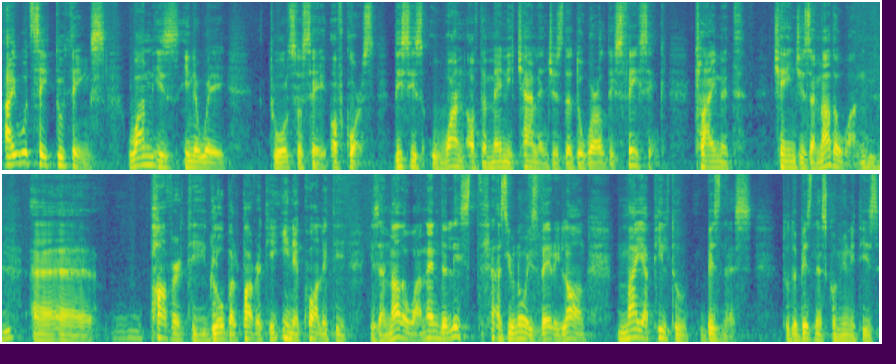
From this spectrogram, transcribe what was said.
I would say two things. One is, in a way, to also say, of course, this is one of the many challenges that the world is facing. Climate change is another one. Uh, poverty, global poverty, inequality is another one. And the list, as you know, is very long. My appeal to business, to the business communities,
